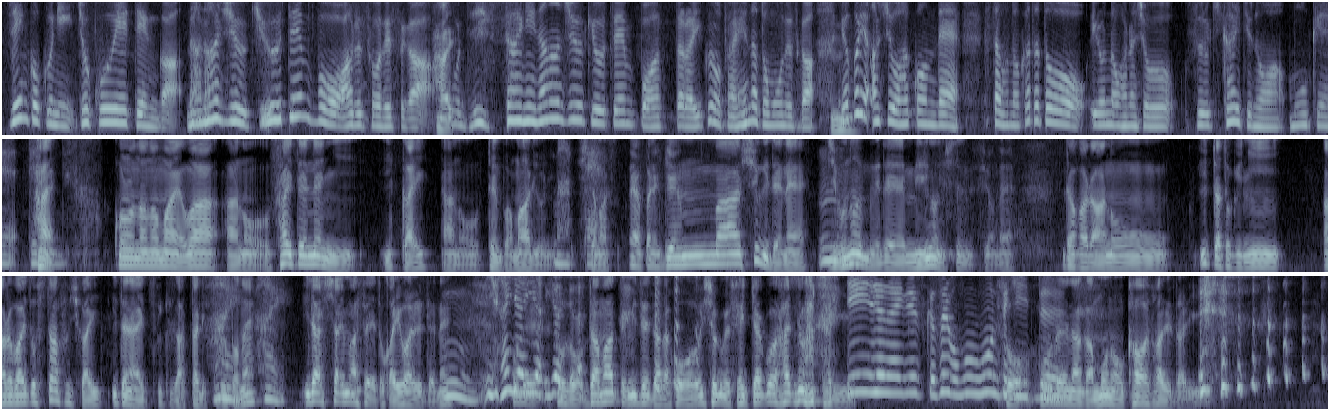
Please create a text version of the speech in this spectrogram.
全国に直営店が79店舗あるそうですが、はい。もう実際に79店舗あったら行くの大変だと思うんですが、やっぱり足を運んでスタッフの方といろんなお話をする機会というのは設けてるんですか、コロナの前はあの最低年に1回あの店舗が回るようにしてます。やっぱり現場主義でね自分の目で見るようにしてるんですよね、だからあの行った時にアルバイトスタッフしかいいてない時があったりするとね「はいはいいらっしゃいませ」とか言われてね、うん。いやいやいやいやいや。そうそう黙って見てたらこう 一生懸命接客が始まったり。いいじゃないですか。それもふんふんって聞いて。ほんでなんか物を買わされたり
